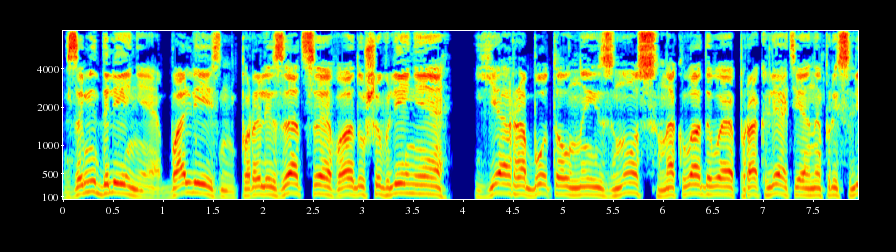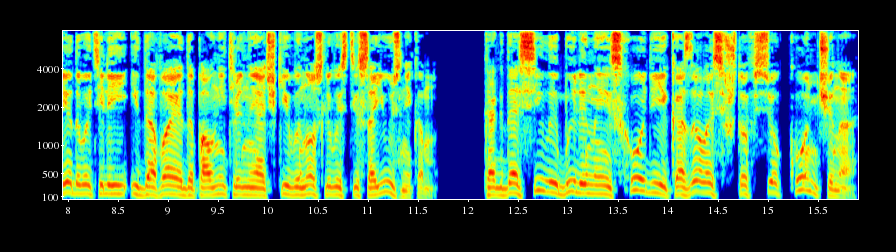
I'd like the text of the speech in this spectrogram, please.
Замедление, болезнь, парализация, воодушевление. Я работал на износ, накладывая проклятия на преследователей и давая дополнительные очки выносливости союзникам. Когда силы были на исходе и казалось, что все кончено,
